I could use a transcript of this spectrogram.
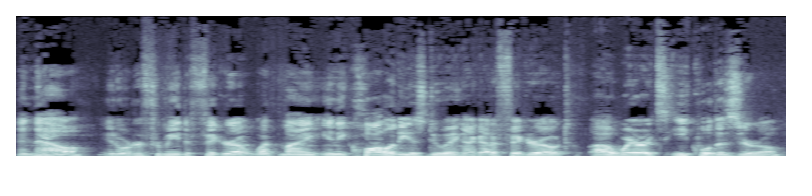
And now, in order for me to figure out what my inequality is doing, I got to figure out uh, where it's equal to 0.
